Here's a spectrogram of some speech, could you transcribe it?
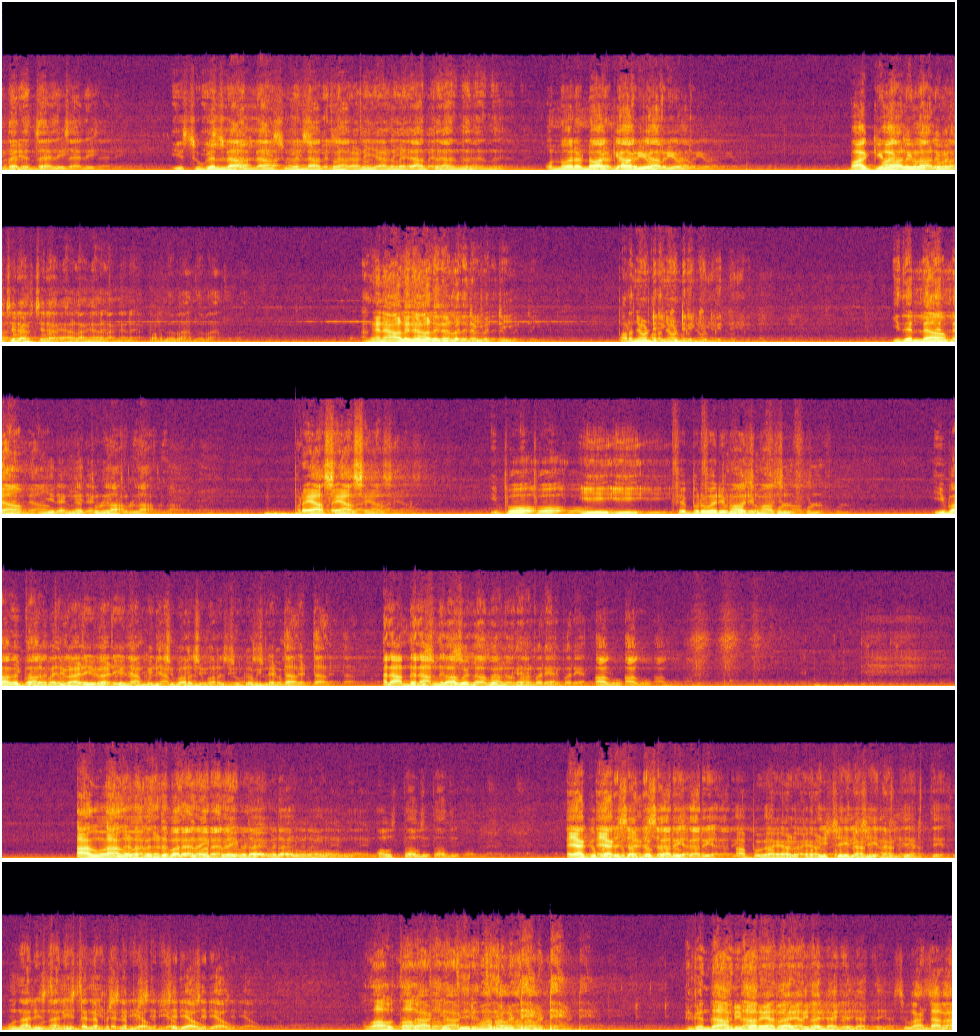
ഈ സുഖല്ല ഈ സുഖമില്ലാത്തതുകൊണ്ടാണ് ഇയാൾ വരാത്തതെന്ന് ഒന്നോ രണ്ടോ ആക്കി അറിയോ അറിയുള്ളൂ. ബാക്കിയുള്ള ആളുകളൊക്കെ വിളിച്ച് അയാൾ അങ്ങനെ അങ്ങനെ പറഞ്ഞതാണ് അങ്ങനെ ആളുകൾ ആളുകൾ അതിനെ പറ്റി പറഞ്ഞുകൊണ്ടിരിക്കും പിന്നെ. ഇതെല്ലാം ഈ രംഗത്തുള്ള പ്രയാസങ്ങൾ ഇപ്പോ ഈ ഈ ഫെബ്രുവരി മാസം ഫുൾ ഫുൾ ഈ ഭാഗത്തുള്ള പരിപാടികളൊക്കെ ഞാൻ വിളിച്ചു പറഞ്ഞു. പറഞ്ഞു. സുഖമില്ലട്ട. അല്ല അന്നല്ല സുഖാകുമല്ലോ ആൾക്കാർ പറയാം. ആകും. ആകും ആകോ. അല്ലാതെ എന്ത് പറയാനാ? ഇപ്പൊ ഇവിടെ ഇവിടെ അവസ്ഥ അവസ്ഥ അയാൾക്ക് പറ്റിയ ശബ്ദമൊക്കെ അറിയാം. അപ്പൊ അയാൾ പ്രതീക്ഷയിലാണ്. മൂന്നാൽ ദിവസം ശരിയാവും? ശരിയാവും. ശരിയാവും. അള്ളാഹു താലാക്കി തീരുമാനാവട്ടെ നിങ്ങൾക്ക് എന്താ പറയാൻ താല്പര്യം സുഖാണ്ടാണ്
